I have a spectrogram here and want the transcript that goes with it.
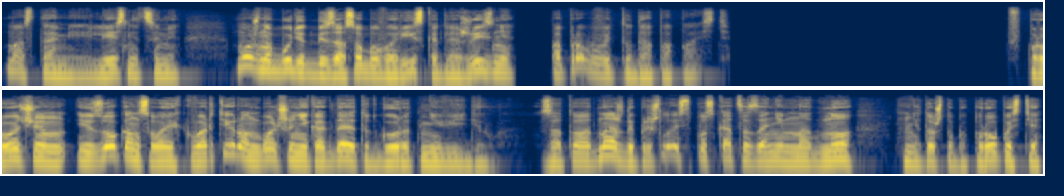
мостами и лестницами, можно будет без особого риска для жизни попробовать туда попасть. Впрочем, из окон своих квартир он больше никогда этот город не видел. Зато однажды пришлось спускаться за ним на дно, не то чтобы пропасти,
